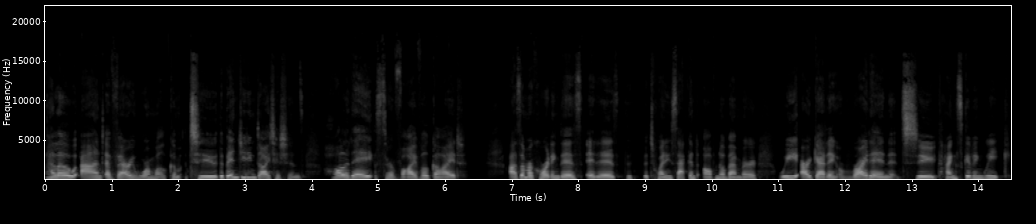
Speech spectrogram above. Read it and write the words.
Hello, and a very warm welcome to the Binge Eating Dietitian's Holiday Survival Guide. As I'm recording this, it is the, the 22nd of November. We are getting right in to Thanksgiving week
